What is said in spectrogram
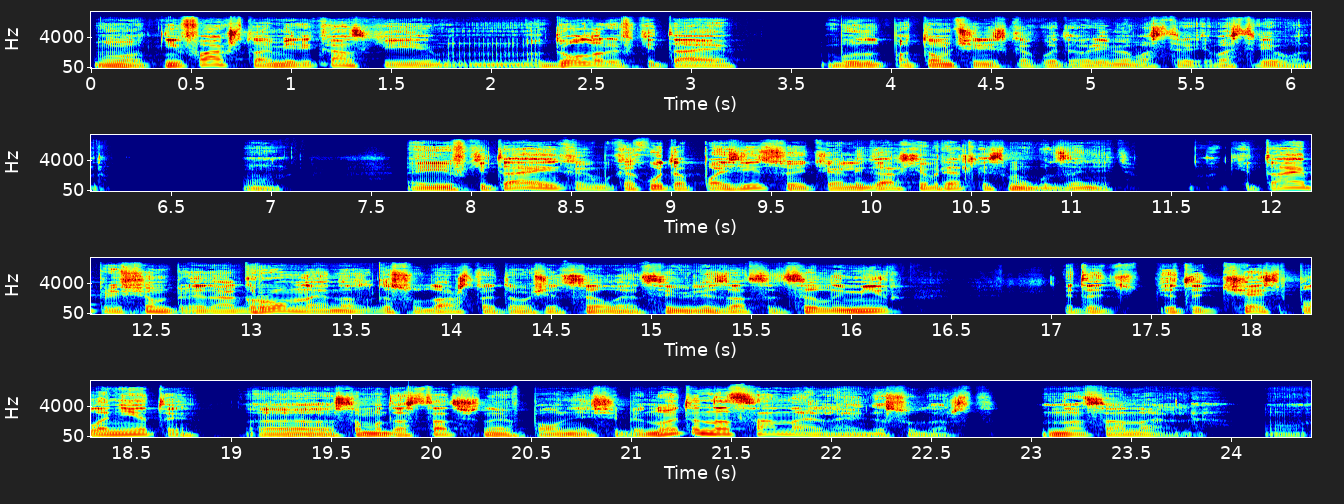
вот. Не факт, что американские доллары в Китае будут потом через какое-то время востребованы. Вот. И в Китае как бы какую-то позицию эти олигархи вряд ли смогут занять. Китай при всем, это огромное государство, это вообще целая цивилизация, целый мир. Это, это часть планеты, э, самодостаточная вполне себе. Но это национальное государство. Национальное. Вот.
